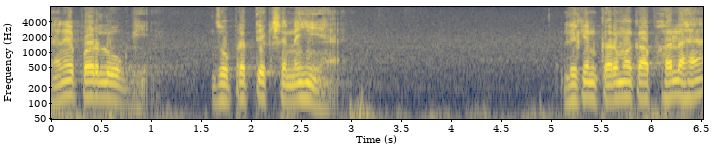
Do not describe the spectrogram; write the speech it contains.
यानी परलोक भी, जो प्रत्यक्ष नहीं है। लेकिन कर्म का फल है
